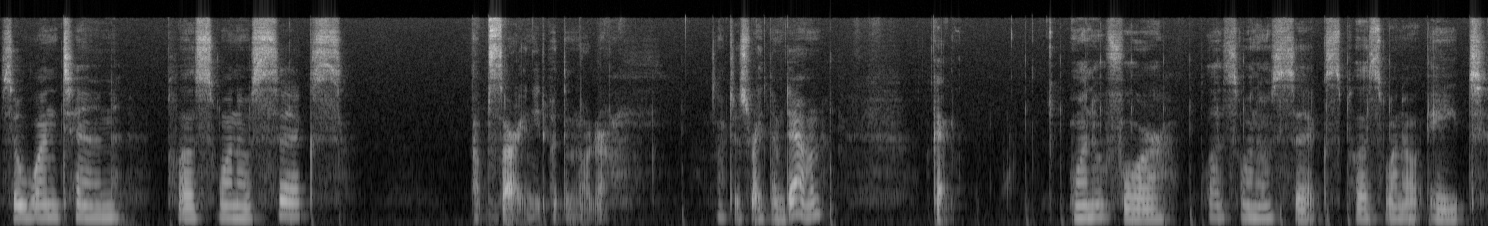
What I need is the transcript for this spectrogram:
So 110 plus 106 Oh, sorry, I need to put them in order. I'll just write them down. Okay. 104 plus 106 plus 108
